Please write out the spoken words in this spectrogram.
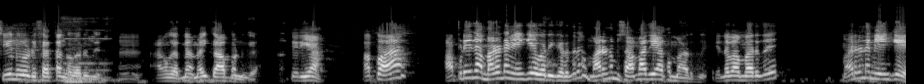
சீனோட சத்தங்க வருது. அவங்க மைக் ஆஃப் பண்ணுங்க. சரியா? அப்ப அப்படின்னா மரணம் எங்கே வருகிறதுனா மரணம் சமாதியாக மாறுது. என்னவா மாறுது? மரணம் எங்கே?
